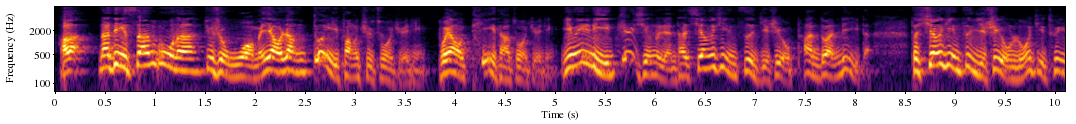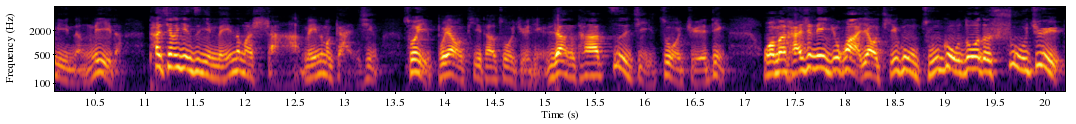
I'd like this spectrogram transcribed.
好了，那第三步呢，就是我们要让对方去做决定，不要替他做决定。因为理智型的人，他相信自己是有判断力的，他相信自己是有逻辑推理能力的，他相信自己没那么傻，没那么感性。所以不要替他做决定，让他自己做决定。我们还是那句话，要提供足够多的数据，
